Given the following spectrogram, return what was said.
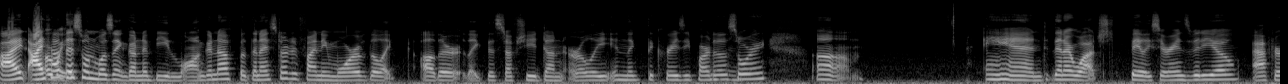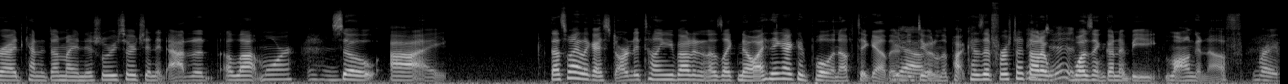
I I Oh, thought wait. this one wasn't gonna be long enough, but then I started finding more of the like other like the stuff she had done early in the the crazy part of the Mhm. story. Um and then I watched Bailey Sarian's video after I'd kind of done my initial research and it added a lot more. Mm-hmm. So I that's why like I started telling you about it and I was like, no, I think I could pull enough together Yeah. to do it on the podcast. Because at first I thought it did. wasn't gonna be long enough. Right.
